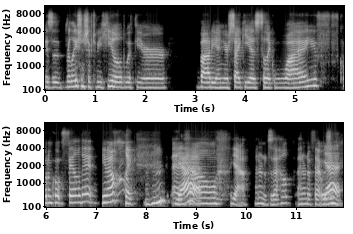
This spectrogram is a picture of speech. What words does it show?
is a relationship to be healed with your body and your psyche as to like why you quote unquote failed it, you know? like mm-hmm. and yeah. how yeah. I don't know. Does that help? I don't know if that was Yeah.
